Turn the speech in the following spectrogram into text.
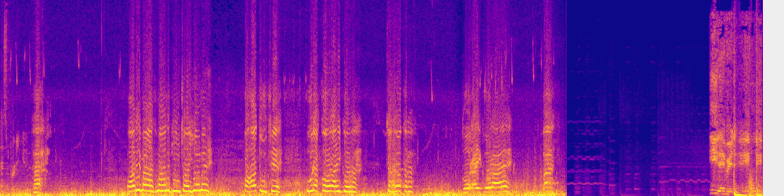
That's pretty good. हाँ। और ये मैं आसमान की ऊंचाइयों में बहुत ऊँचे, पूरा कोहरा ही कोहरा, चारों तरफ़ कोहरा ही कोहरा है बस Eat every day.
